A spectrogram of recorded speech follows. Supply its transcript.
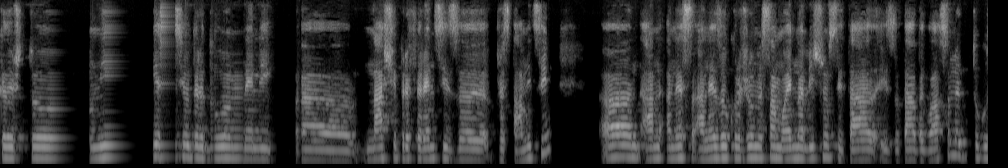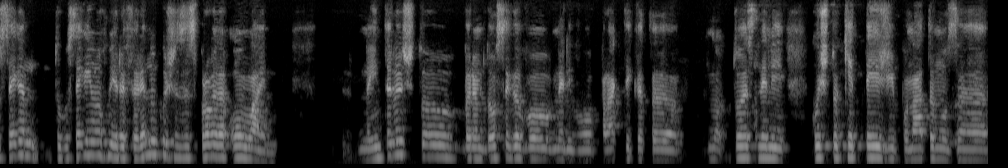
каде што ние си одредуваме нели наши преференции за представници, а, а, не, а не заокружуваме само една личност и, таа, и за таа да гласаме, туку сега, туку сега имавме и референдум кој што се спроведе онлайн. На интернет, што барем досега во, нели, во практиката тоест нели кој што ќе тежи понатаму за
